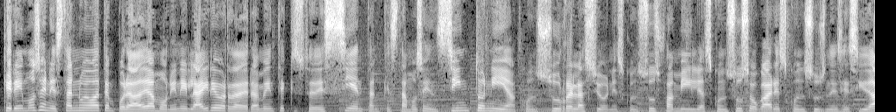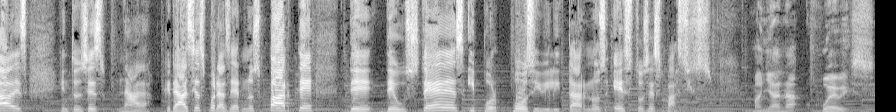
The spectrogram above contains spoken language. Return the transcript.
queremos en esta nueva temporada de Amor en el Aire verdaderamente que ustedes sientan que estamos en sintonía con sus relaciones, con sus familias, con sus hogares, con sus sus necesidades. Entonces, nada, gracias por hacernos parte de, de ustedes y por posibilitarnos estos espacios. Mañana jueves,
